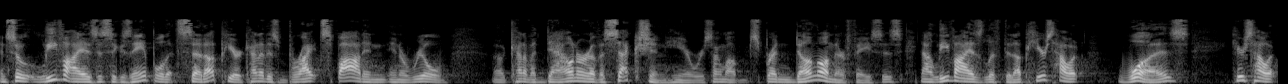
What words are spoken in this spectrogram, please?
And so Levi is this example that's set up here, kind of this bright spot in, in a real uh, kind of a downer of a section here where he's talking about spreading dung on their faces. Now Levi is lifted up. Here's how it was. Here's how it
